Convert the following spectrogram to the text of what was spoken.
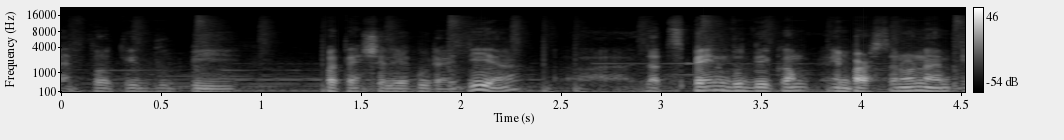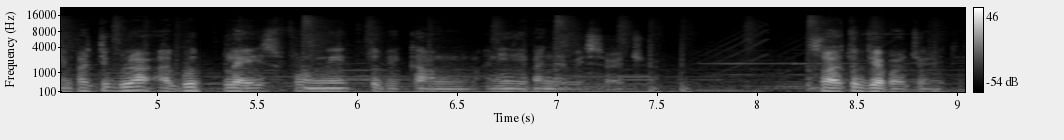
I thought it would be potentially a good idea uh, that Spain would become, in Barcelona in particular, a good place for me to become an independent researcher. So I took the opportunity.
